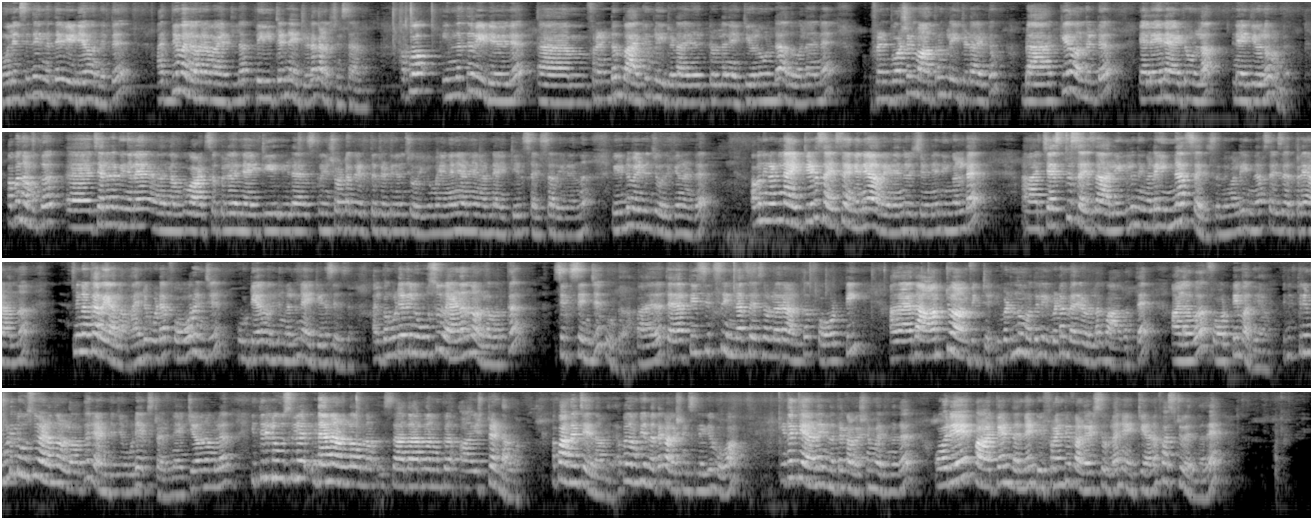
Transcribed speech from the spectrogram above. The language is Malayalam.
മൂലൻസിന്റെ ഇന്നത്തെ വീഡിയോ വന്നിട്ട് അതിമനോഹരമായിട്ടുള്ള പ്ലീറ്റഡ് നൈറ്റിയുടെ കളക്ഷൻസ് ആണ്. അപ്പോൾ ഇന്നത്തെ വീഡിയോയിൽ ഫ്രണ്ടും ബാക്കും പ്ലീറ്റഡ് ആയിട്ടുള്ള നൈറ്റികളും ഉണ്ട്. അതുപോലെ തന്നെ ഫ്രണ്ട് പോർഷൻ മാത്രം പ്ലീറ്റഡ് ആയിട്ടും ബാക്ക് വന്നിട്ട് എലയിനായിട്ടുമുള്ള നൈറ്റികളും ഉണ്ട്. അപ്പോൾ നമുക്ക് ചിലരൊക്കെ ഇങ്ങനെ നമുക്ക് വാട്സപ്പിൽ നൈറ്റിയുടെ സ്ക്രീൻഷോട്ടൊക്കെ എടുത്തിട്ടിട്ട് ഇങ്ങനെ ചോദിക്കുമ്പോൾ എങ്ങനെയാണ് ഞങ്ങളുടെ നൈറ്റിയുടെ സൈസ് അറിയണമെന്ന് വീണ്ടും വീണ്ടും ചോദിക്കുന്നുണ്ട് അപ്പോൾ നിങ്ങളുടെ നൈറ്റിയുടെ സൈസ് എങ്ങനെയാണ് അറിയണമെന്ന് വെച്ചിട്ടുണ്ടെങ്കിൽ നിങ്ങളുടെ ചെസ്റ്റ് സൈസ് അല്ലെങ്കിൽ നിങ്ങളുടെ ഇന്നർ സൈസ് നിങ്ങളുടെ ഇന്നർ സൈസ് എത്രയാണെന്ന് നിങ്ങൾക്കറിയാലോ. അതിന്റെ കൂടെ ഫോർ ഇഞ്ച് കൂട്ടിയാൽ മതി നിങ്ങളുടെ നൈറ്റിയുടെ സൈസ് അല്പം കൂടി ഒരു ലൂസ് വേണമെന്നുള്ളവർക്ക് സിക്സ് ഇഞ്ച് കൂട്ടുക. അപ്പോൾ അതായത് തേർട്ടി സിക്സ് ഇന്നർ സൈസ് ഉള്ള ഒരാൾക്ക് ഫോർട്ടി അതായത് ആം ടു ആം ഫിറ്റ് ഇവിടുന്ന് മുതൽ ഇവിടം വരെയുള്ള ഭാഗത്തെ അളവ് ഫോർട്ടി മതിയാവും. പിന്നെ ഇത്തിരിയും കൂടി ലൂസ് വേണമെന്നുള്ളവർക്ക് രണ്ടിനും കൂടി എക്സ്ട്രാ ഇടും നൈറ്റിയോ നമ്മൾ ഇത്തിരി ലൂസിൽ ഇടാനാണല്ലോ സാധാരണ നമുക്ക് ഇഷ്ടം ഉണ്ടാവുക അപ്പോൾ അങ്ങനെ ചെയ്താൽ മതി. അപ്പോൾ നമുക്ക് ഇന്നത്തെ കളക്ഷൻസിലേക്ക് പോവാം. ഇതൊക്കെയാണ് ഇന്നത്തെ കളക്ഷൻ വരുന്നത്. ഒരേ പാറ്റേൺ തന്നെ ഡിഫറെന്റ് കളേഴ്സ് ഉള്ള നൈറ്റിയാണ് ഫസ്റ്റ് വരുന്നത്.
